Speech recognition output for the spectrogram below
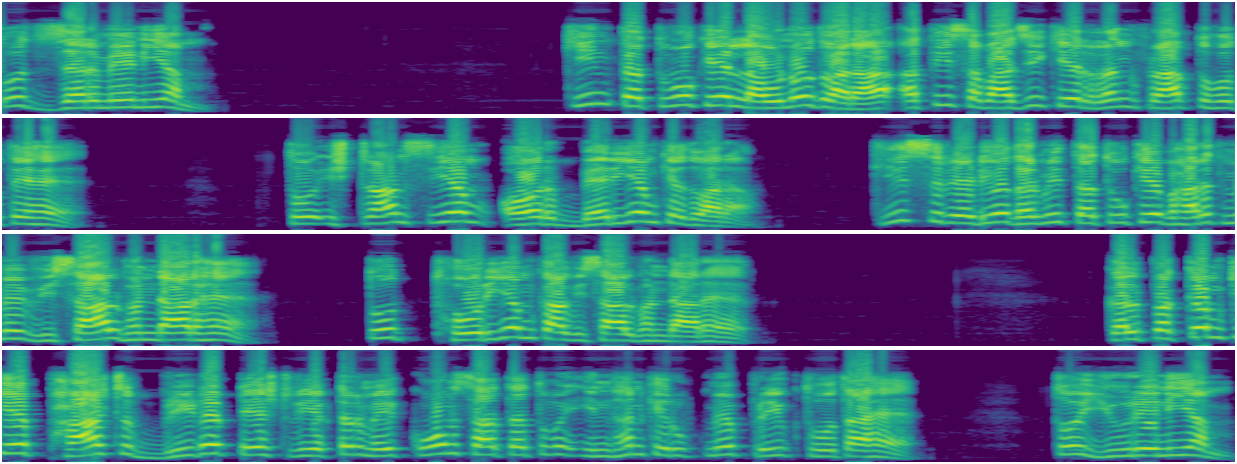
तो जर्मेनियम। किन तत्वों के लवणों द्वारा अतिसबाजी के रंग प्राप्त होते हैं? तो स्ट्रांसियम और बेरियम के द्वारा। किस रेडियोधर्मी तत्व के भारत में विशाल भंडार हैं? तो थोरियम का विशाल भंडार है। कल्पक्कम के फास्ट ब्रीडर टेस्ट रिएक्टर में कौन सा तत्व ईंधन के रूप में प्रयुक्त होता है? तो यूरेनियम।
